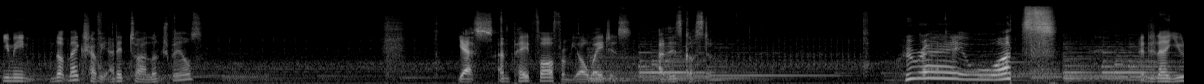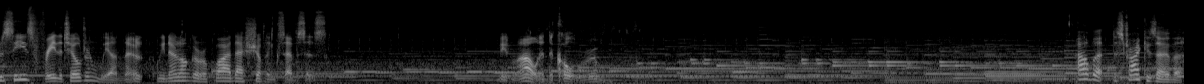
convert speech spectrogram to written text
You mean nutmeg shall be added to our lunch meals? yes, and paid for from your wages, as is custom. Hooray! What? Engineer Ulysses, free the children. We are no we no longer require their shoveling services. Meanwhile, in the cold room. Albert, the strike is over.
